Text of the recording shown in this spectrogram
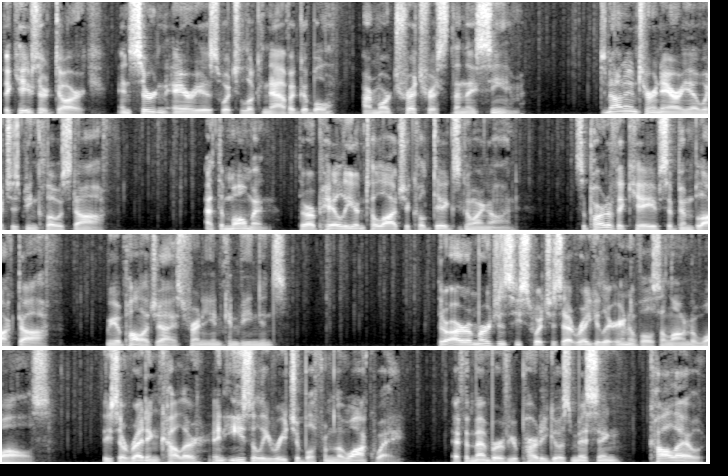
The caves are dark, and certain areas which look navigable are more treacherous than they seem. Do not enter an area which is being closed off. At the moment, there are paleontological digs going on, so part of the caves have been blocked off. We apologize for any inconvenience. There are emergency switches at regular intervals along the walls. These are red in color and easily reachable from the walkway. If a member of your party goes missing, call out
